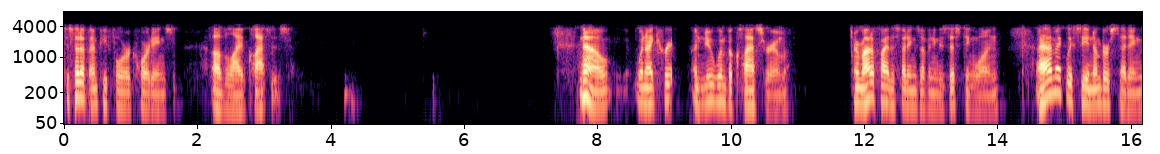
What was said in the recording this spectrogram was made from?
to set up MP4 recordings of live classes. Now, when I create a new WIMBA classroom or modify the settings of an existing one, I automatically see a number of settings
